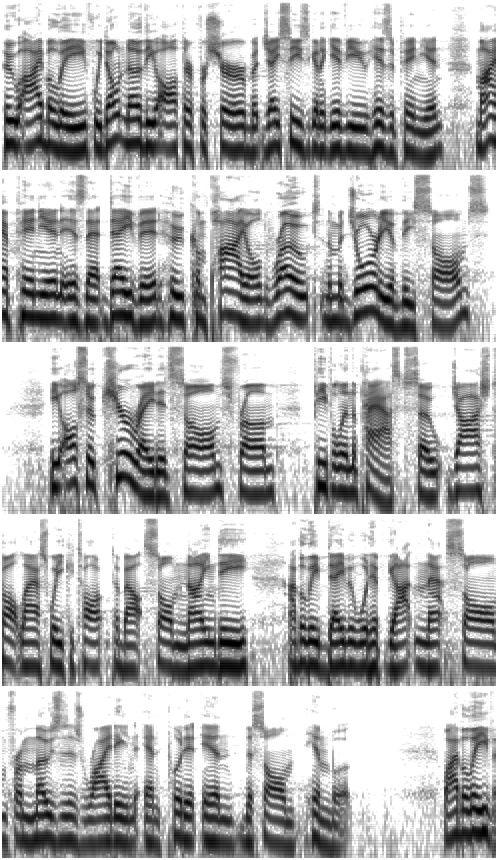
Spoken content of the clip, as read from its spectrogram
who I believe, we don't know the author for sure, but JC is going to give you his opinion. My opinion is that David, who compiled, wrote the majority of these psalms, he also curated psalms from people in the past. So, Josh taught last week, he talked about Psalm 90. I believe David would have gotten that psalm from Moses' writing and put it in the psalm hymn book. Well, I believe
